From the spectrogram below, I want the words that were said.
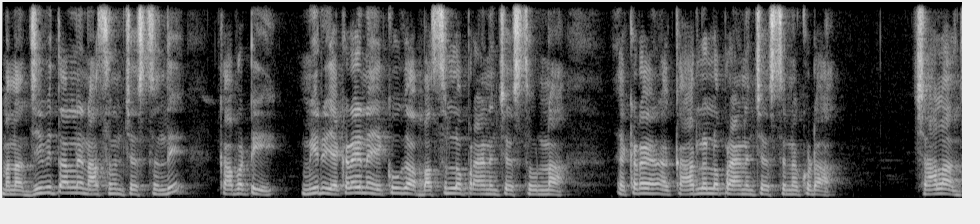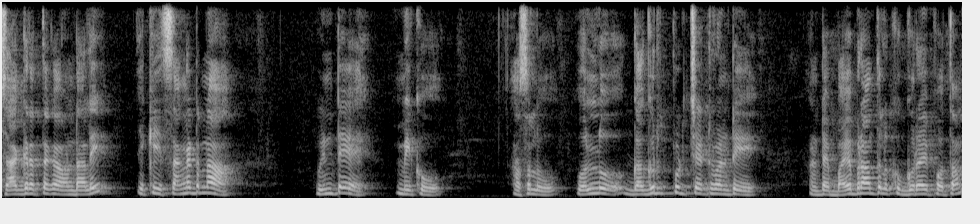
మన జీవితాలనే నాశనం చేస్తుంది. కాబట్టి మీరు ఎక్కడైనా ఎక్కువగా బస్సుల్లో ప్రయాణం చేస్తూ ఉన్నా ఎక్కడైనా కార్లలో ప్రయాణం చేస్తున్నా కూడా చాలా జాగ్రత్తగా ఉండాలి. ఇక ఈ సంఘటన వింటే మీకు అసలు ఒళ్ళు గగుర్పుడ్చేటువంటి అంటే భయభ్రాంతులకు గురైపోతాం.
